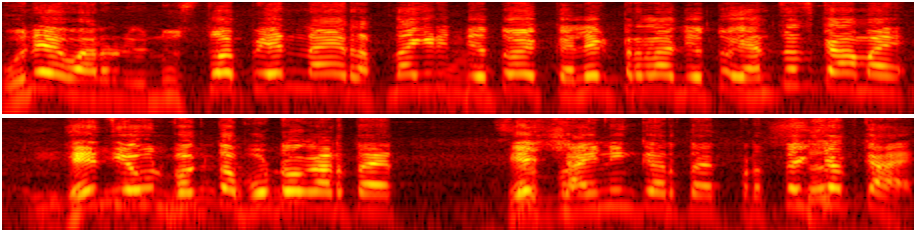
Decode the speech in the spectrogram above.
गुन्हे वार नुसतं पेन नाही रत्नागिरीत देतोय कलेक्टरला देतोय यांचंच काम आहे. हेच येऊन फक्त फोटो काढतायत. हे शायनिंग करतायत. प्रत्यक्षात काय?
